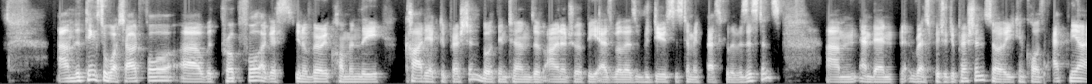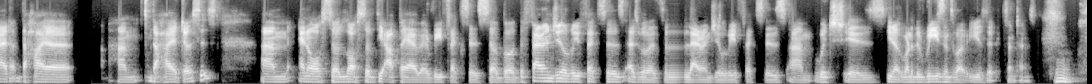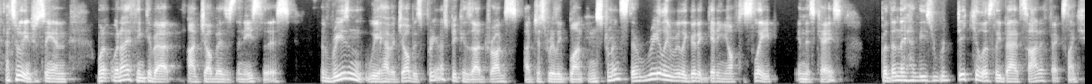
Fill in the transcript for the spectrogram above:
Um, the things to watch out for uh, with propofol, I guess, you know, very commonly cardiac depression, both in terms of inotropy as well as reduced systemic vascular resistance. Um, and then respiratory depression. So you can cause apnea at the higher um, the higher doses um, and also loss of the upper airway reflexes. So both the pharyngeal reflexes as well as the laryngeal reflexes, um, which is you know one of the reasons why we use it sometimes. Mm, that's really interesting. And when, when I think about our job as anesthetists, the reason we have a job is pretty much because our drugs are just really blunt instruments. They're really, really good at getting you off to sleep in this case, but then they have these ridiculously bad side effects, like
